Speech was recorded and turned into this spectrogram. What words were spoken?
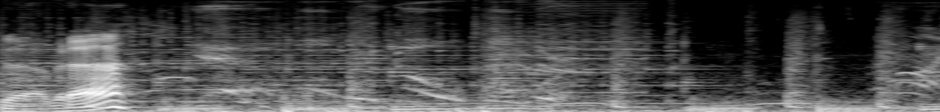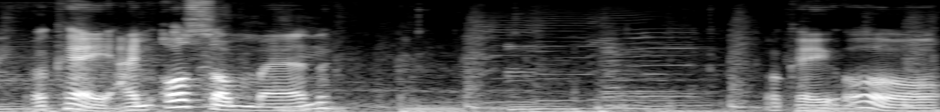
Dobra. Okej, I'm awesome, man. Okej, o.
